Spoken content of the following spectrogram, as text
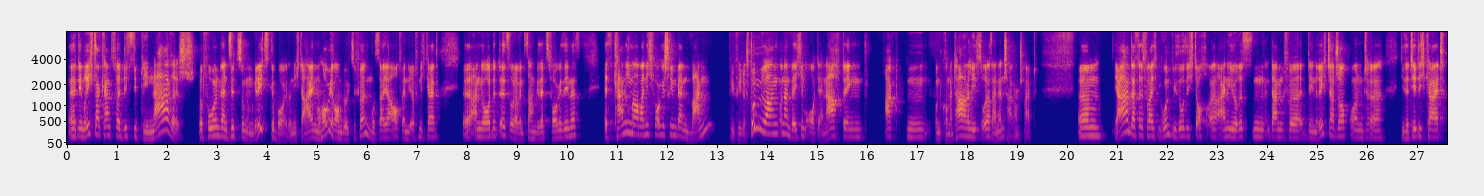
Äh, dem Richter kann zwar disziplinarisch befohlen werden, Sitzungen im Gerichtsgebäude nicht daheim im Hobbyraum durchzuführen, muss er ja auch, wenn die Öffentlichkeit äh, angeordnet ist oder wenn es nach dem Gesetz vorgesehen ist. Es kann ihm aber nicht vorgeschrieben werden, wann, wie viele Stunden lang und an welchem Ort er nachdenkt, Akten und Kommentare liest oder seine Entscheidung schreibt. Ähm, ja, das ist vielleicht ein Grund, wieso sich doch äh, einige Juristen dann für den Richterjob und äh, diese Tätigkeit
